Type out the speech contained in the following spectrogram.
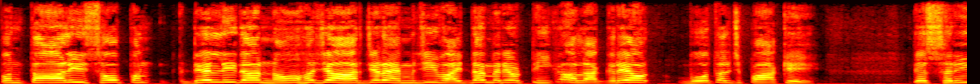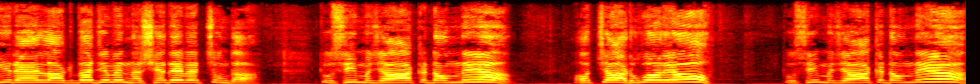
4500 ਪੰ- ਡੇਲੀ ਦਾ 9000 ਜਿਹੜਾ ਐਮਜੀ ਵੱਜਦਾ, ਮੇਰੇ ਉਹ ਟੀਕਾ ਲੱਗ ਰਿਹਾ ਬੋਤਲ ਚ ਪਾ ਕੇ। ਤੇ ਸਰੀਰ ਐ ਲੱਗਦਾ ਜਿਵੇਂ ਨਸ਼ੇ ਦੇ ਵਿੱਚ ਹੁੰਦਾ। ਤੁਸੀਂ ਮਜ਼ਾਕ ਡਾਉਂਦੇ ਆ। ਉਹ ਝਾੜੂ ਵਾਲਿਓ, ਤੁਸੀਂ ਮਜ਼ਾਕ ਡਾਉਂਦੇ ਆ।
